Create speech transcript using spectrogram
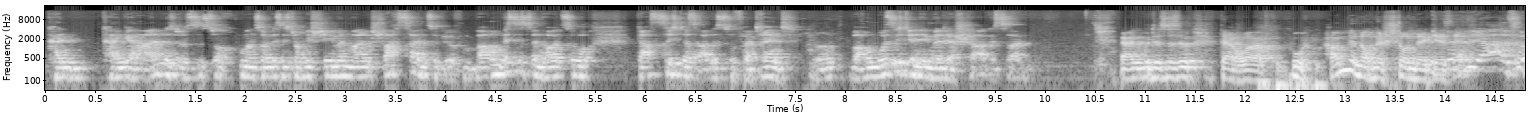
kein, kein Geheimnis, das ist doch, man sollte sich doch nicht schämen, mal schwach sein zu dürfen. Warum ist es denn heute so, dass sich das alles so verdrängt? Ne? Warum muss ich denn immer der Starke sein? Ja, gut, das ist so, da oh, puh, haben wir noch eine Stunde. Gesell ja, also.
